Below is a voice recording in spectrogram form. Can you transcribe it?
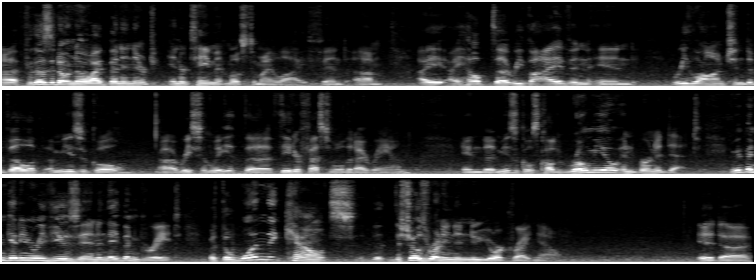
Uh, for those that don't know, I've been in enter- entertainment most of my life, and um, I, I, helped uh, revive and, and, relaunch and develop a musical uh, recently at the theater festival that I ran. And the musical is called Romeo and Bernadette. And we've been getting reviews in, and they've been great. But the one that counts, the, the show's running in New York right now. It uh,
